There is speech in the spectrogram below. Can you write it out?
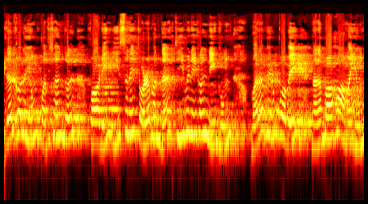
இடர்களையும் பதிகங்கள் பாடி ஈசனை தொழ வந்த தீவினைகள் நீங்கும். வரவிருப்பவை நலமாக அமையும்.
